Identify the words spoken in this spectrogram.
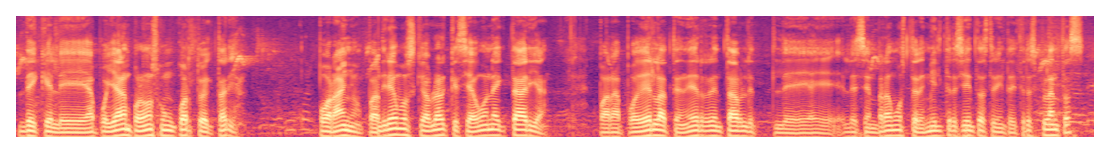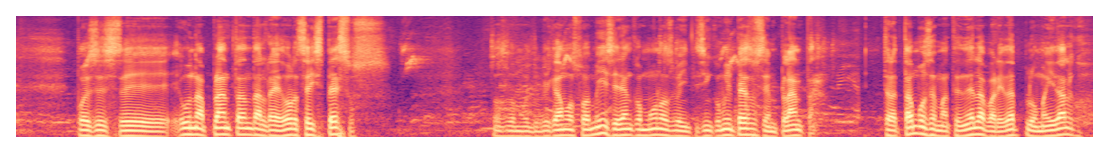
de que le apoyaran por lo menos con un cuarto de hectárea por año. Tendríamos que hablar que si a una hectárea, para poderla tener rentable, le, sembramos 3.333 plantas, pues este, una planta anda alrededor de 6 pesos. Entonces lo multiplicamos por mí, serían como unos 25 mil pesos en planta. Tratamos de mantener la variedad pluma hidalgo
